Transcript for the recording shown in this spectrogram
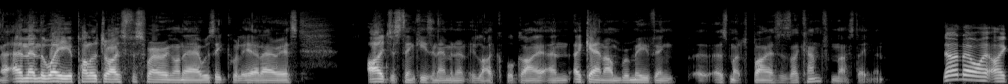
and then the way he apologised for swearing on air was equally hilarious. I just think he's an eminently likable guy, and again, I'm removing uh, as much bias as I can from that statement. No, no, I, I,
